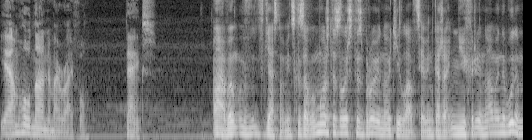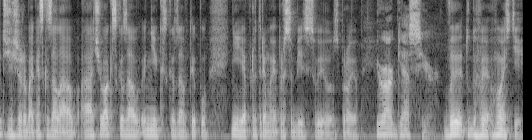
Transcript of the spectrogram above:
Yeah, I'm holding on to my rifle. Thanks. А, ви ясно, він сказав, ви можете залишити зброю на отій лавці. А він каже, ні хрена ми не будемо. Точніше, Ребека сказала, а, а чувак сказав, Нік сказав, типу, ні, я притримаю при собі свою зброю. You're our guests here. Ви тут ге- гості.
